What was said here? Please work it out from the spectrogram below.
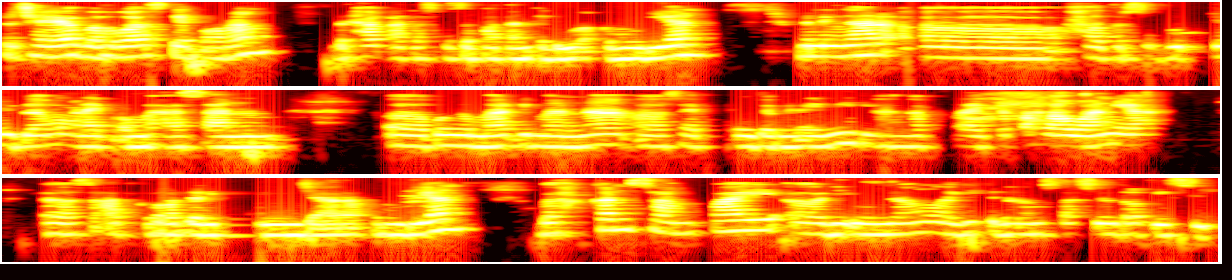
percaya bahwa setiap orang berhak atas kesempatan kedua. Kemudian mendengar uh, hal tersebut juga mengenai pembahasan uh, penggemar di mana uh, Saiful Jamil ini dianggap layaknya pahlawan ya uh, saat keluar dari penjara. Kemudian bahkan sampai uh, diundang lagi ke dalam stasiun televisi.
